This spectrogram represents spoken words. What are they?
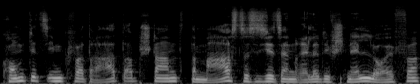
kommt jetzt im Quadratabstand der Mars, das ist jetzt ein relativ Schnellläufer,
